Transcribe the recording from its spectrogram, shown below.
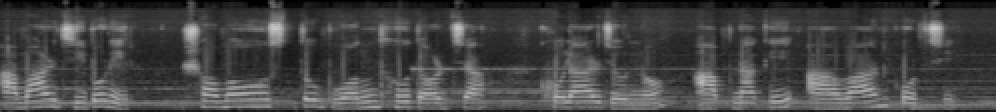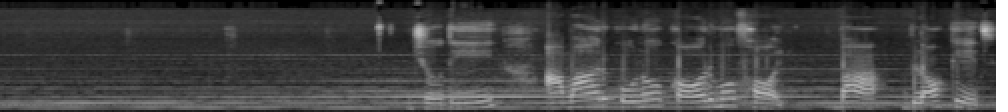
আমার জীবনের সমস্ত বন্ধ দরজা খোলার জন্য আপনাকে আহ্বান করছি। যদি আমার কোনো কর্মফল বা ব্লকেজ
